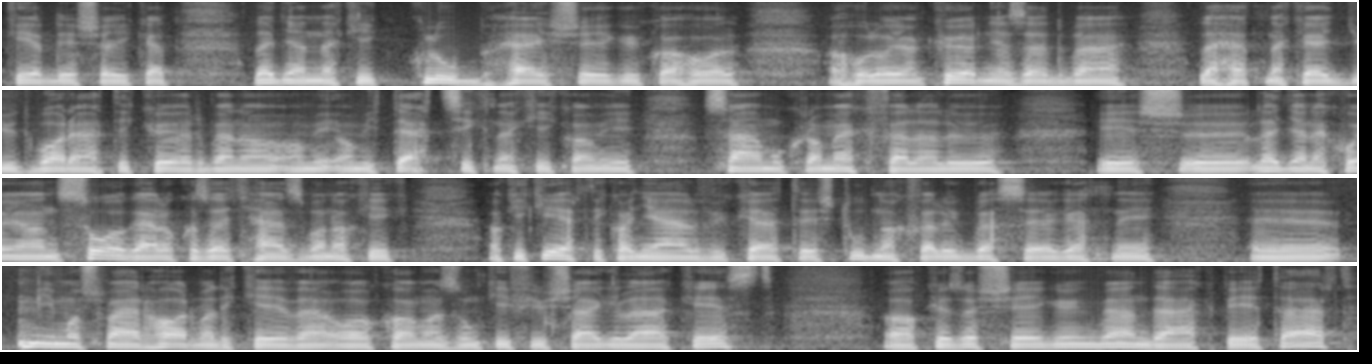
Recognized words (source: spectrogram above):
kérdéseiket, legyen nekik klub helységük, ahol, ahol olyan környezetben lehetnek együtt, baráti körben, ami, ami tetszik nekik, ami számukra megfelelő, és legyenek olyan szolgálók az egyházban, akik, akik értik a nyelvüket, és tudnak velük beszélgetni, mi most már harmadik éve alkalmazunk ifjúsági lelkészt a közösségünkben, Deák Pétert.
